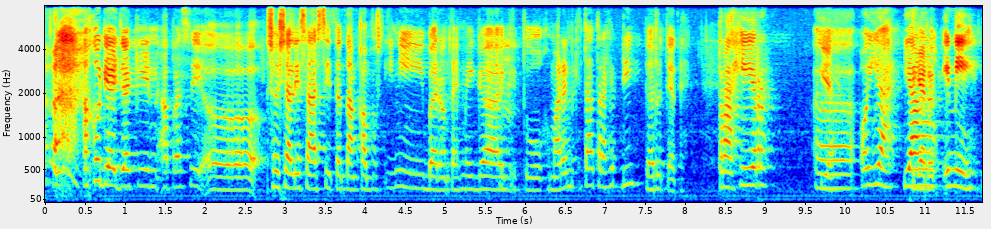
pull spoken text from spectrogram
aku diajakin apa sih eh, sosialisasi tentang kampus ini bareng Teh Mega Hmm. gitu. Kemarin kita terakhir di Garut ya Teh. Terakhir eh, Iya. oh iya, yang Garut. ini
